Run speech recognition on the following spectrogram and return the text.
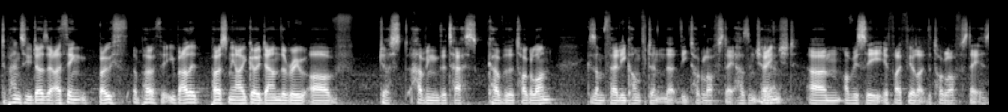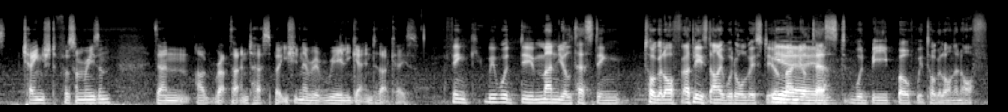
depends who does it. I think both are perfectly valid. Personally, I go down the route of just having the test cover the toggle on because I'm fairly confident that the toggle off state hasn't Yeah. changed. Um, obviously, if I feel like the toggle off state has changed for some reason, then I'd wrap that in test. But you should never really get into that case. I think we would do manual testing toggle off. At least I would always do. Yeah, a manual yeah. test would be both with toggle on and off.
